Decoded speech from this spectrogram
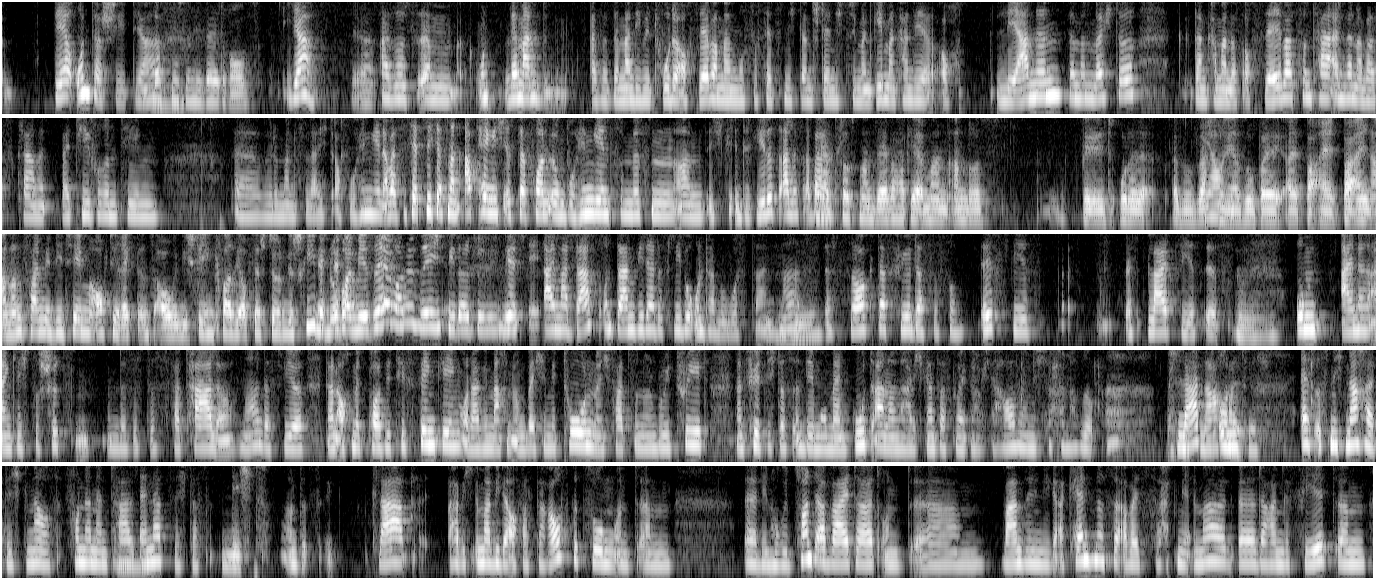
der Unterschied. Ja? Das muss in die Welt raus. Ja. ja. Also es, ähm, und wenn man, also wenn man die Methode auch selber, man muss das jetzt nicht dann ständig zu jemandem geben, man kann die auch lernen, wenn man möchte dann kann man das auch selber zum Teil anwenden, aber es ist klar, mit, bei tieferen Themen äh, würde man vielleicht auch wohin gehen. Aber es ist jetzt nicht, dass man abhängig ist davon, irgendwo hingehen zu müssen und ich integriere das alles. Aber ja, plus man selber hat ja immer ein anderes Bild oder also sagt ja, man ja so, bei, bei, bei allen anderen fallen mir die Themen auch direkt ins Auge. Die stehen quasi auf der Stirn geschrieben. Nur bei mir selber sehe ich sie natürlich nicht. Einmal das und dann wieder das liebe Unterbewusstsein. Ne? Mhm. Es, es sorgt dafür, dass es so ist, wie es es bleibt, wie es ist, mhm. um einen eigentlich zu schützen. Und das ist das Fatale, ne? dass wir dann auch mit Positive Thinking oder wir machen irgendwelche Methoden, ich fahre zu einem Retreat, dann fühlt sich das in dem Moment gut an und dann habe ich ganz oft gemerkt, dann habe ich nach Hause und ich einfach noch so platt und es ist nicht nachhaltig, genau. Fundamental mhm. ändert sich das nicht. Und es, klar habe ich immer wieder auch was da rausgezogen und ähm, äh, den Horizont erweitert und ähm, wahnsinnige Erkenntnisse, aber es hat mir immer äh, daran gefehlt, ähm,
